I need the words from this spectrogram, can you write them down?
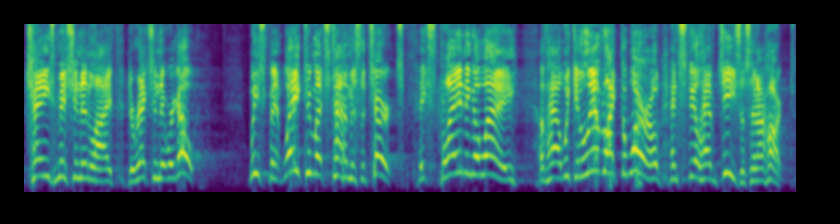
change mission in life, direction that we're going. We spent way too much time as the church explaining a way of how we can live like the world and still have Jesus in our heart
